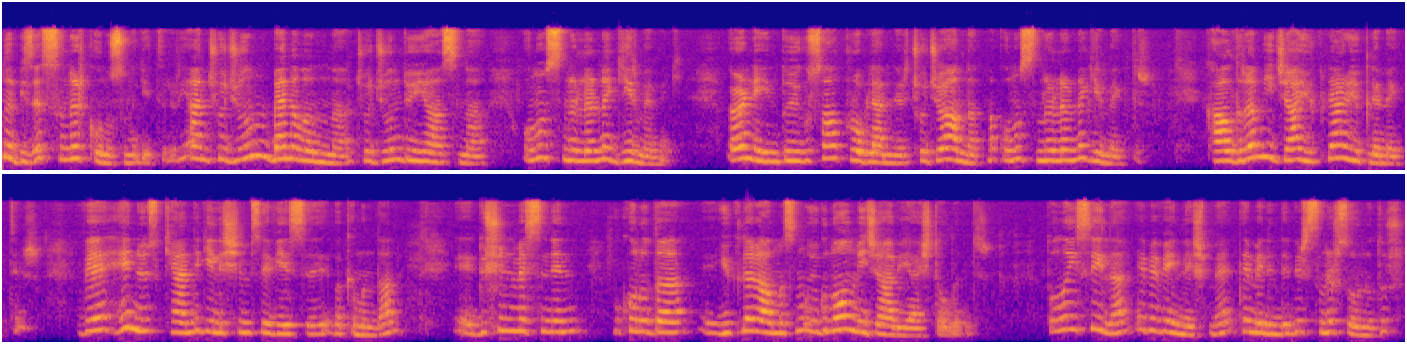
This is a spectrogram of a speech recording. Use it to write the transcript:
da bize sınır konusunu getirir. Yani çocuğun ben alanına, çocuğun dünyasına, onun sınırlarına girmemek. Örneğin duygusal problemleri çocuğa anlatmak onun sınırlarına girmektir. Kaldıramayacağı yükler yüklemektir. Ve henüz kendi gelişim seviyesi bakımından e, düşünmesinin, bu konuda e, yükler almasının uygun olmayacağı bir yaşta olabilir. Dolayısıyla ebeveynleşme temelinde bir sınır sorunudur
